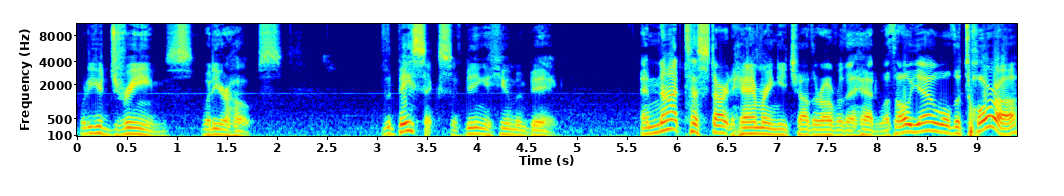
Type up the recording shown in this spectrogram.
What are your dreams? What are your hopes? The basics of being a human being. And not to start hammering each other over the head with, oh, yeah, well, the Torah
